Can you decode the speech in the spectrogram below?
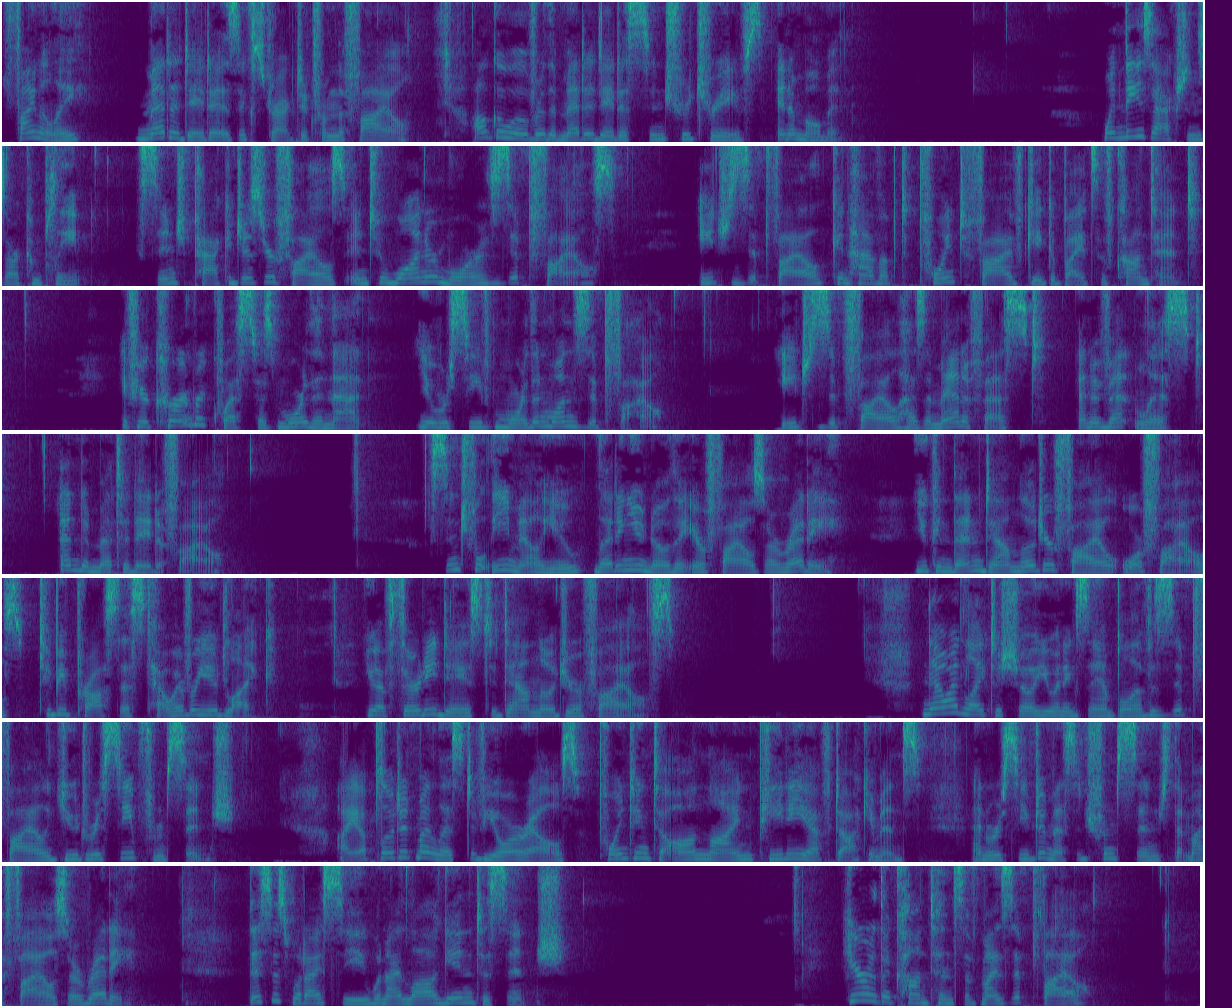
Finally, metadata is extracted from the file. I'll go over the metadata Cinch retrieves in a moment. When these actions are complete, Cinch packages your files into one or more zip files. Each zip file can have up to 0.5 gigabytes of content. If your current request has more than that, you'll receive more than one zip file. Each zip file has a manifest, an event list, and a metadata file. Cinch will email you letting you know that your files are ready. You can then download your file or files to be processed however you'd like. You have 30 days to download your files. Now I'd like to show you an example of a zip file you'd receive from Cinch. I uploaded my list of URLs pointing to online PDF documents and received a message from Cinch that my files are ready. This is what I see when I log in to Cinch. Here are the contents of my zip file.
